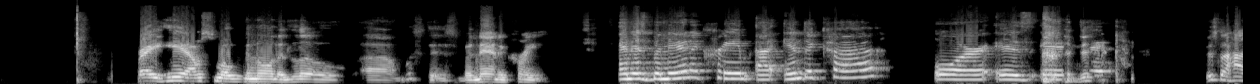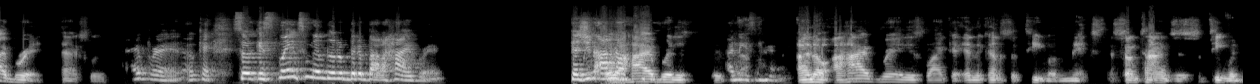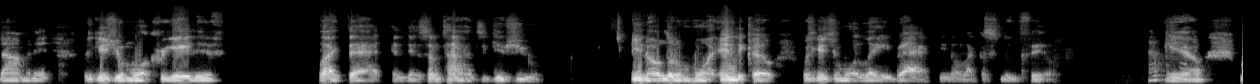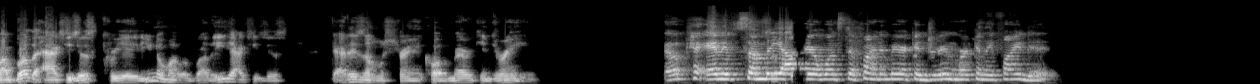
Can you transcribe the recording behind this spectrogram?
Right here, I'm smoking on a little um, what's this? Banana cream. And is banana cream uh, indica or is it? Is a hybrid, actually. Hybrid. Okay. So explain to me a little bit about a hybrid. Because you know, well, a hybrid is. I, need some I know a hybrid is like an indica sativa mix. And sometimes it's sativa dominant, which gives you a more creative like that. And then sometimes it gives you you know, a little more indica, which gets you more laid back, you know, like a Snoop feel. Okay. You know, my brother actually just created, you know, my little brother, he actually just got his own strand called American Dream. Okay. And if somebody so, out there wants to find American Dream, where can they find it?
